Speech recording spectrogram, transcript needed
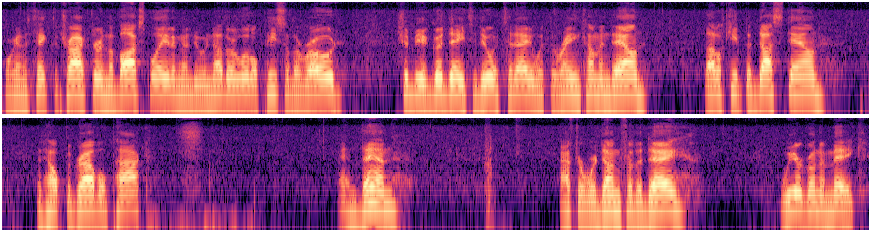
we're going to take the tractor and the box blade. I'm going to do another little piece of the road. Should be a good day to do it today with the rain coming down. That'll keep the dust down and help the gravel pack. And then after we're done for the day, we are going to make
